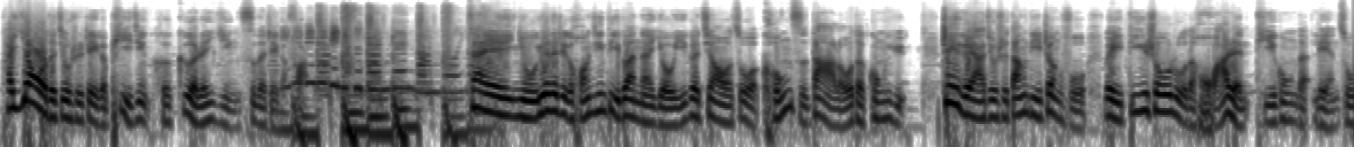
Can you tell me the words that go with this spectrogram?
他要的就是这个僻静和个人隐私的这个范儿。在纽约的这个黄金地段呢，有一个叫做孔子大楼的公寓，这个呀就是当地政府为低收入的华人提供的廉租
